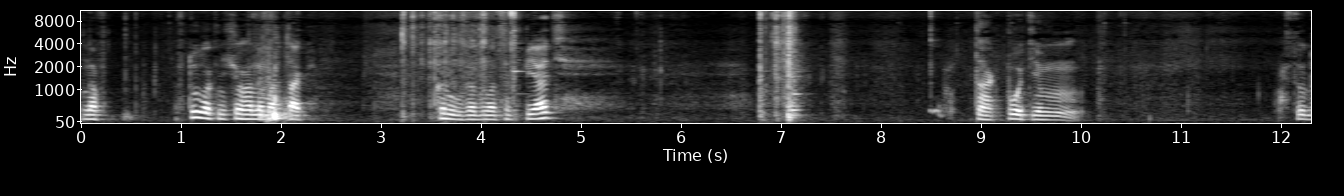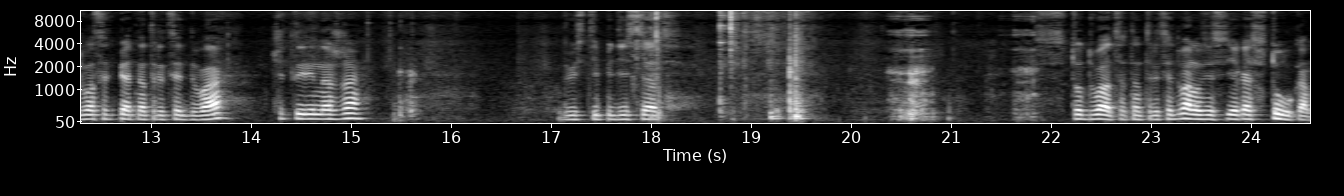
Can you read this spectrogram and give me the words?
На втулок нічого немає. Так. Круг за 25. Так, потім 125 на 32. 4 ножа. 250. 120 на 32. Ну, здесь якась втулка.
